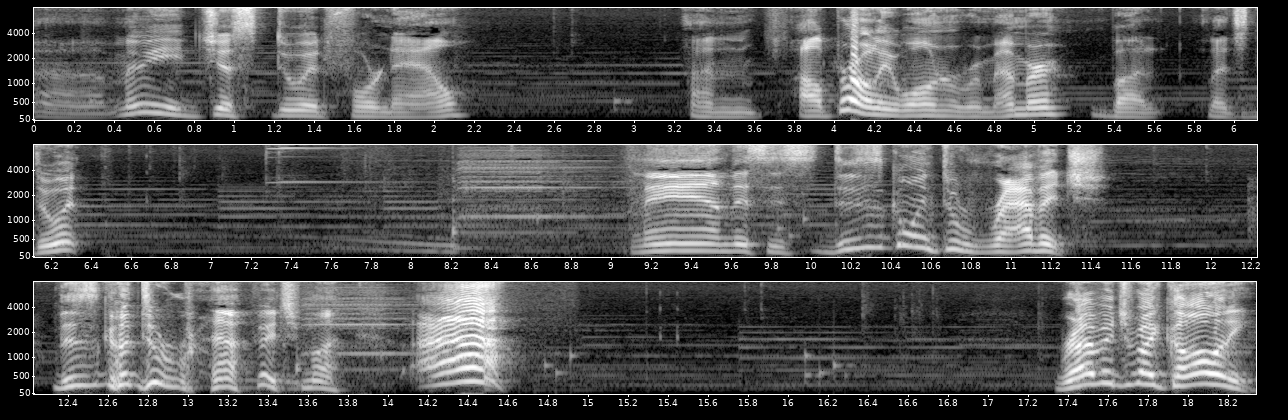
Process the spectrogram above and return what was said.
Uh, maybe just do it for now. And I'll probably won't remember, but let's do it. Man, this is this is going to ravage. This is going to ravage my ah ravage my colony.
